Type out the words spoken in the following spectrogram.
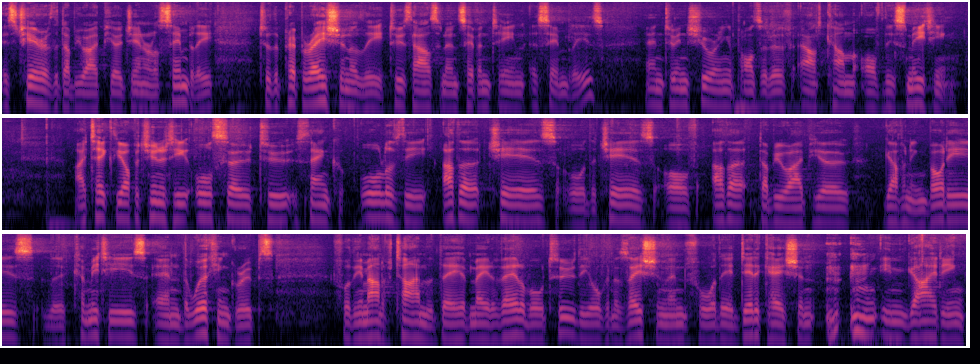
as chair of the WIPO General Assembly to the preparation of the 2017 assemblies and to ensuring a positive outcome of this meeting. I take the opportunity also to thank all of the other chairs or the chairs of other WIPO governing bodies, the committees and the working groups for the amount of time that they have made available to the organisation and for their dedication in guiding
